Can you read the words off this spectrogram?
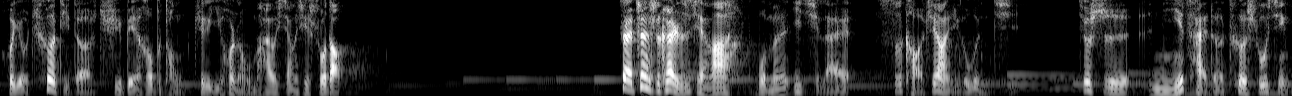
会有彻底的区别和不同。这个一会儿呢，我们还会详细说到。在正式开始之前啊，我们一起来思考这样一个问题。就是尼采的特殊性，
